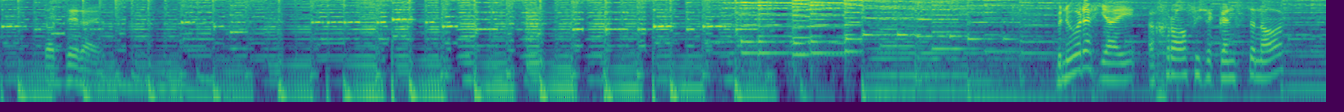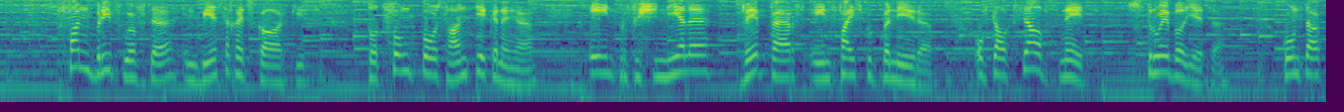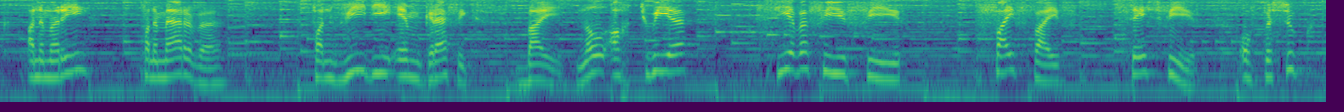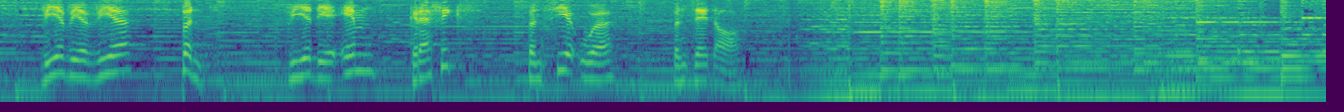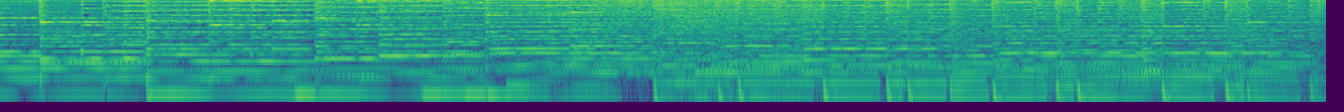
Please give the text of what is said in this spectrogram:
www.zfm.co.za Benodig jy een grafiese kunstenaar? Van briefhoofde en bezigheidskaartjes tot vondpost handtekeninge en professionele webwerf en Facebook baniere of telk selfs net strooibiljette. Contact Annemarie van de Merwe van VDM Graphics by 082 744 5564 of besoek www.vdmgraphics.co.za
